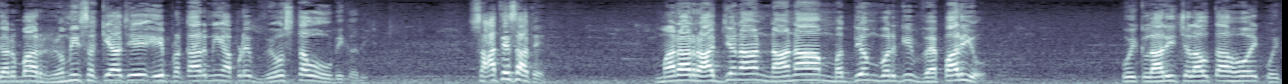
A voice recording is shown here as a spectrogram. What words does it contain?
ગરબા રમી શક્યા છે, એ પ્રકારની આપણે વ્યવસ્થાઓ ઊભી કરી સાથે સાથે મારા રાજ્યના નાના મધ્યમ વર્ગી વેપારીઓ કોઈક લારી ચલાવતા હોય, કોઈક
